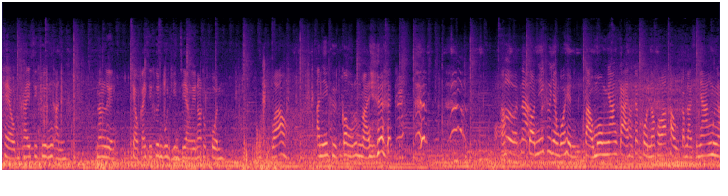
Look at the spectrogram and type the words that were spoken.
แถวใกล้สิขึ้นอัน นั่นเลยแถวใกล้สิขึ้นบุญกินเจียงเลยเนาะทุกคน ว้าว อันนี้คือกล้องรุ่นใหม่เขินน่ะตอนนี้คือยังบ่เห็นสาวโมงย่างกายเขาจะคนเนาะเพราะว่าเขากำลังสิย่างเมือ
